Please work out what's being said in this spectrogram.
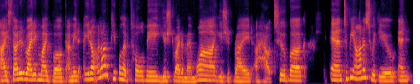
I started writing my book. I mean, you know, a lot of people have told me you should write a memoir, you should write a how-to book. And to be honest with you, and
